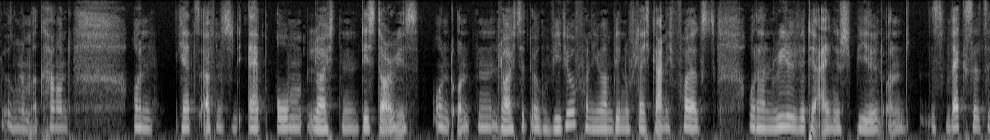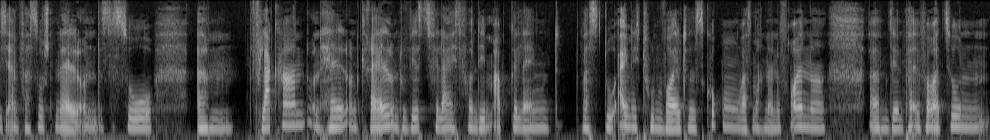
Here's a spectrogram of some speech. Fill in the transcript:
irgendeinem Account. Und jetzt öffnest du die App, oben leuchten die Stories. Und unten leuchtet irgendein Video von jemandem, den du vielleicht gar nicht folgst. Oder ein Reel wird dir eingespielt. Und es wechselt sich einfach so schnell und es ist so, ähm, flackernd und hell und grell und du wirst vielleicht von dem abgelenkt, was du eigentlich tun wolltest. Gucken, was machen deine Freunde, ähm, dir ein paar Informationen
